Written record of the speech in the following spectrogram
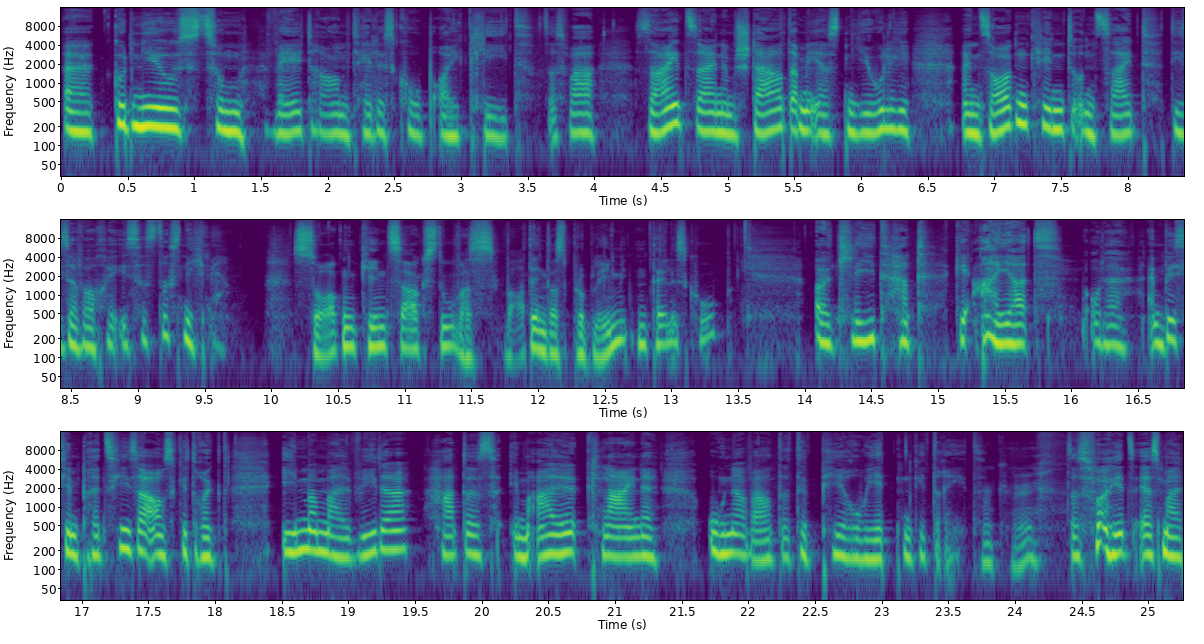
Uh, good News zum Weltraumteleskop Euklid. Das war seit seinem Start am 1. Juli ein Sorgenkind und seit dieser Woche ist es das nicht mehr. Sorgenkind, sagst du. Was war denn das Problem mit dem Teleskop? Euklid hat geeiert oder ein bisschen präziser ausgedrückt, immer mal wieder hat es im All kleine, unerwartete Pirouetten gedreht. Okay. Das war jetzt erstmal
